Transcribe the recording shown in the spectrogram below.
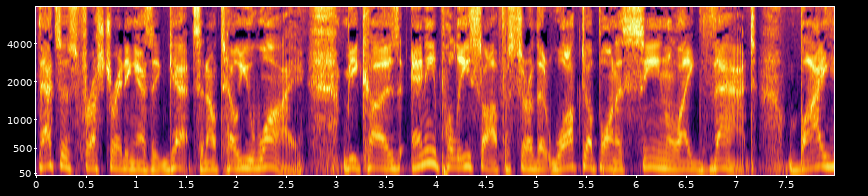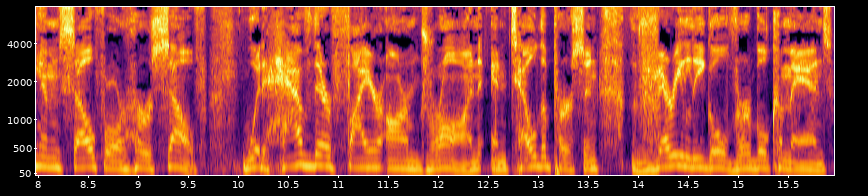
that's as frustrating as it gets. And I'll tell you why. Because any police officer that walked up on a scene like that by himself or herself would have their firearm drawn and tell the person very legal verbal commands,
